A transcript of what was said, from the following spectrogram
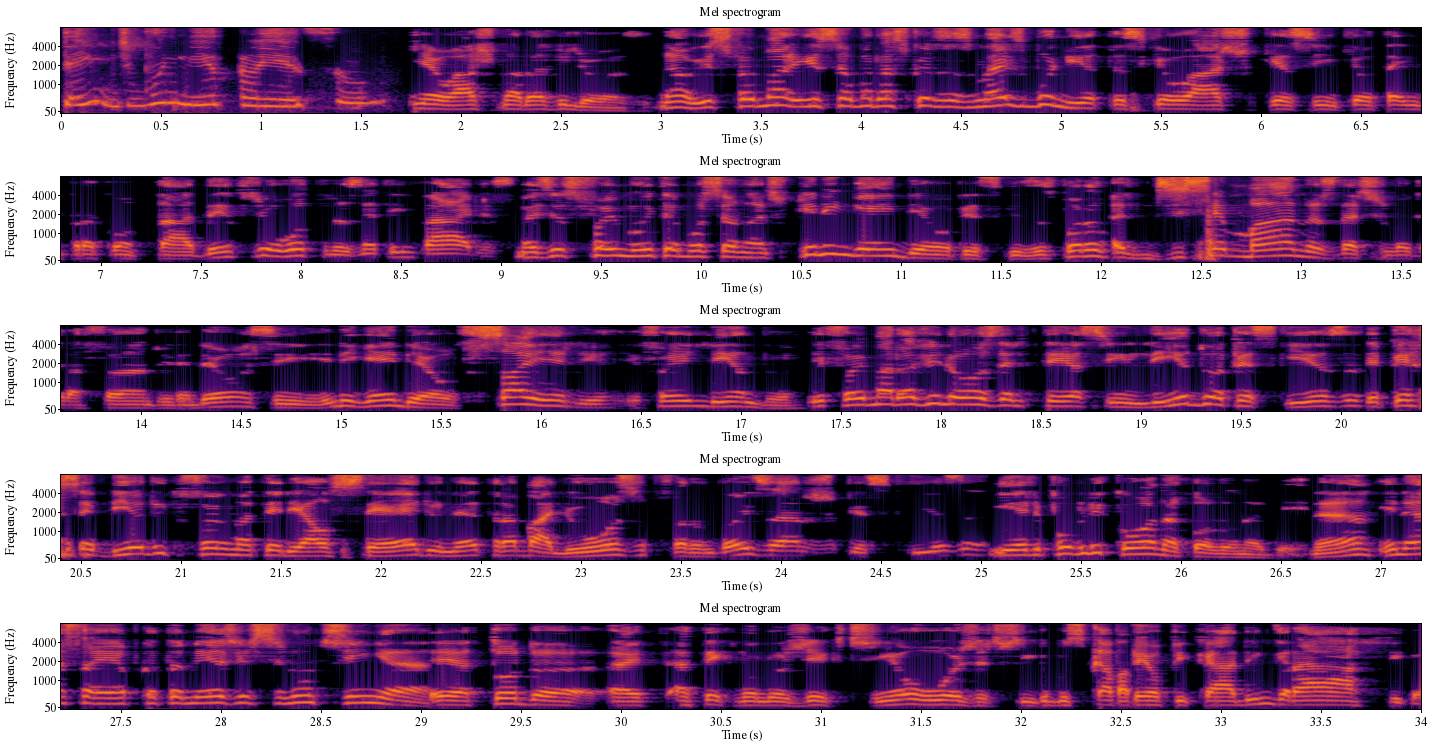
Tem de bonito isso. Eu acho maravilhoso. Não, isso, foi uma, isso é uma das coisas mais bonitas que eu acho que, assim, que eu tenho para contar, dentro de outras, né? Tem várias. Mas isso foi muito emocionante, porque ninguém deu a pesquisa. Foram eh, de semanas datilografando, entendeu? Entendeu? Assim, e ninguém deu. Só ele. E foi lindo. E foi maravilhoso ele ter, assim, lido a pesquisa, ter percebido que foi um material sério, né? Trabalhoso, foram dois anos de pesquisa, e ele publicou na coluna dele, né? E nessa época também a gente não tinha é, toda a, a, tecnologia que tinha hoje, a gente tinha que buscar papel picado em gráfica,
